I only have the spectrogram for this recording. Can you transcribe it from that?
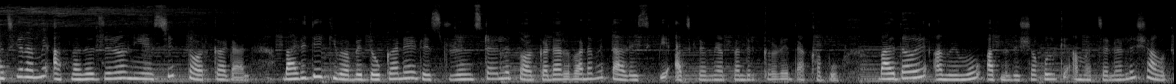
আজকের আমি আপনাদের জন্য নিয়ে এসেছি তরকা ডাল। বাড়িতে কীভাবে দোকানের রেস্টুরেন্ট স্টাইলে তরকা ডাল বানাবে তার রেসিপি আজকে আমি আপনাদের করে দেখাবো। বাই দা ওয়ে আমি মু, আপনাদের সকলকে আমার চ্যানেলে স্বাগত।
